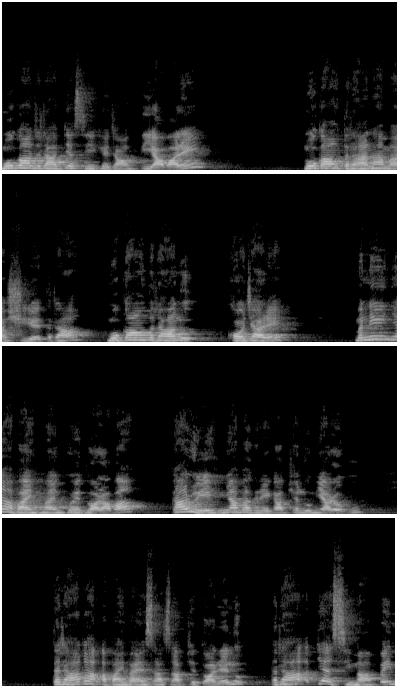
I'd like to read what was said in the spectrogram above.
မိုးကောင်းတရားပျက်စီးခဲ့ကြောင်းသိရပါတယ်။မိုးကောင်းတရားနာမှာရှိတဲ့တရားမိုးကောင်းတရားလို့ခေါ်ကြတယ်။မနေ့ညပိုင်းမိုင်းခွဲသွားတာပါ။ကားတွေညဘက်ကလေးကဖြတ်လို့မရတော့ဘူး။တရားကအပိုင်းပိုင်းအဆအဆဖြစ်သွားတယ်လို့တရားအပြက်စီမှာပိတ်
